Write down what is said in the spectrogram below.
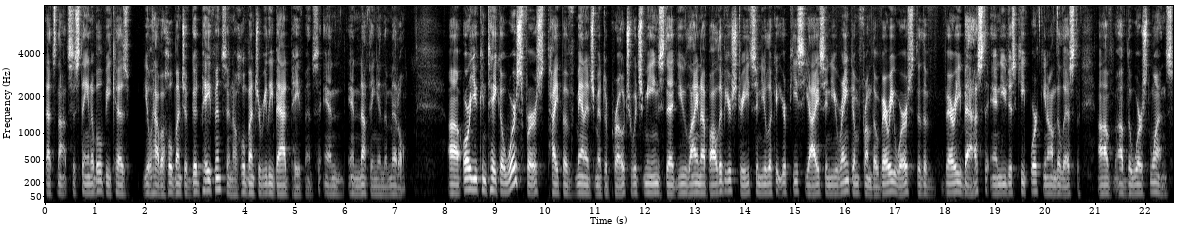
That's not sustainable because you'll have a whole bunch of good pavements and a whole bunch of really bad pavements and, and nothing in the middle. Uh, or you can take a worse first type of management approach, which means that you line up all of your streets and you look at your PCIs and you rank them from the very worst to the very best, and you just keep working on the list of, of the worst ones.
